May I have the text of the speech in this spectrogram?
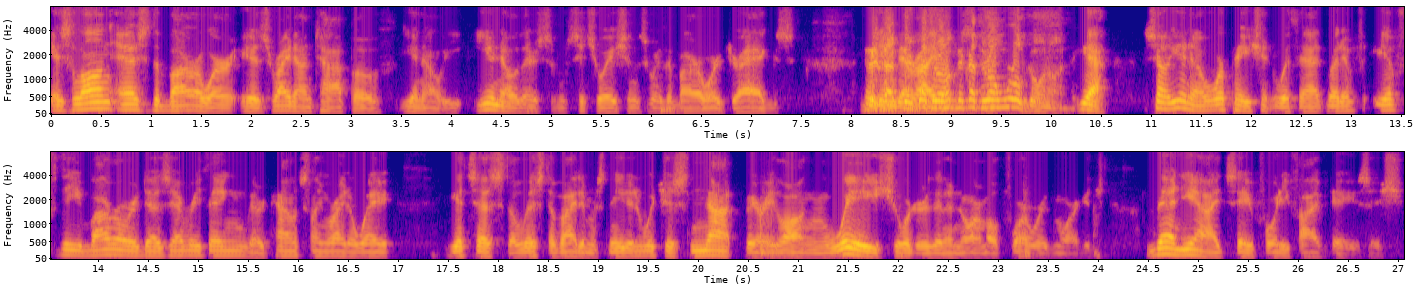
as long as the borrower is right on top of, you know, you know, there's some situations where the borrower drags. They've got, they've, got their own, they've got their own world going on. Yeah. So, you know, we're patient with that. But if if the borrower does everything, their counseling right away, gets us the list of items needed, which is not very long way shorter than a normal forward mortgage, then yeah, I'd say 45 days ish.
